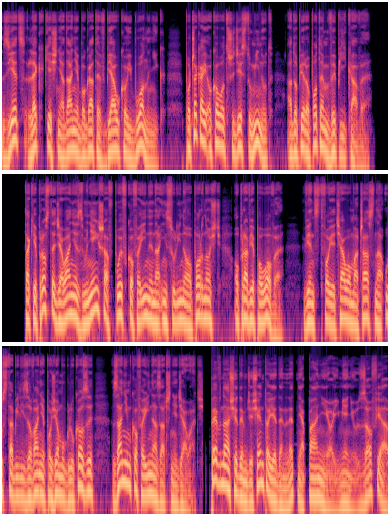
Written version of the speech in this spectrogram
zjedz lekkie śniadanie bogate w białko i błonnik, poczekaj około 30 minut, a dopiero potem wypij kawę. Takie proste działanie zmniejsza wpływ kofeiny na insulinooporność o prawie połowę, więc twoje ciało ma czas na ustabilizowanie poziomu glukozy, zanim kofeina zacznie działać. Pewna 71-letnia pani o imieniu Zofia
